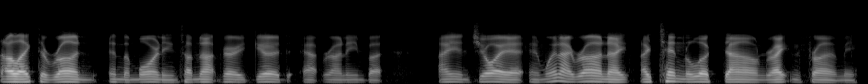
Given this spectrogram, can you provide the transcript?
I like to run in the mornings. I'm not very good at running, but I enjoy it. And when I run, I, I tend to look down right in front of me.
